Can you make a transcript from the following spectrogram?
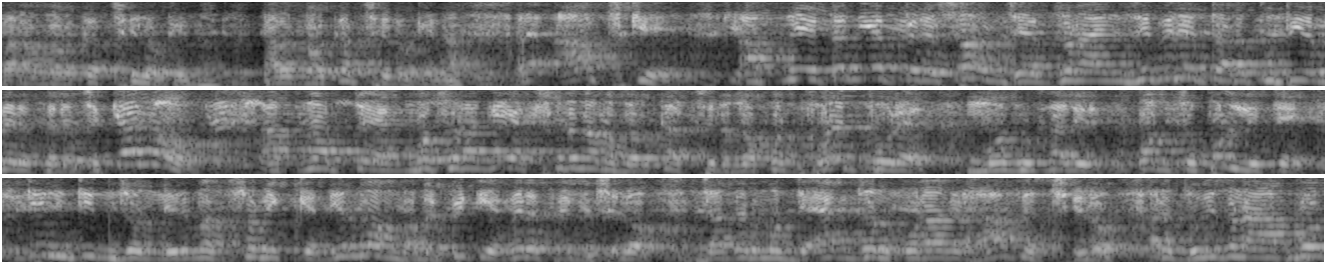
পারা দরকার ছিল কিনা? পারা দরকার ছিল কিনা? আরে আজকে আপনি এটা নিয়ে পেরেছান যে একজন আইনজীবীরে তারা কুপিয়ে মেরে ফেলেছে। কেন? আপনার তো এক বছর আগে একশোটা নামা দরকার ছিল, যখন ফরিদপুরের মধুখালীর পঞ্চপল্লীতে তিন তিনজন নির্মাণ শ্রমিককে নির্মম ভাবে পিটিয়ে মেরে ফেলেছিল, যাদের মধ্যে একজন কোরআনের হাফেজ ছিল, আর দুইজন আপন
